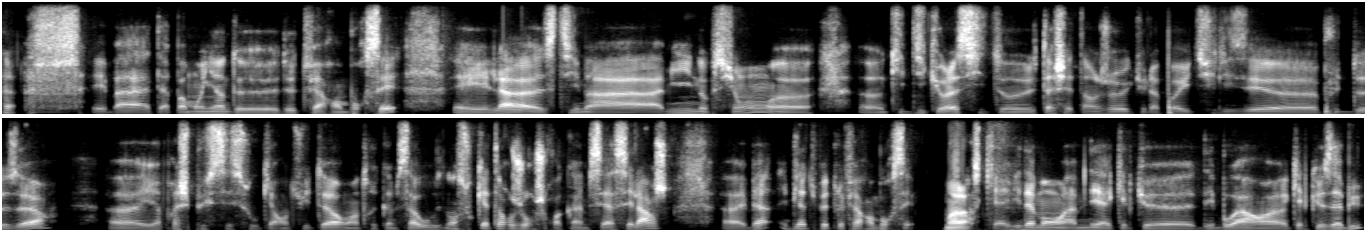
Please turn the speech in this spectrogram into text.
et bah t'as pas moyen de, de te faire rembourser. Et là, Steam a mis une option euh, qui te dit que là, si tu achètes un jeu et que tu l'as pas utilisé plus de deux heures. Euh, et après, je sais plus si c'est sous 48 heures ou un truc comme ça, ou non, sous 14 jours, je crois quand même, c'est assez large. euh, eh bien, eh bien, tu peux te le faire rembourser. Voilà. Ce qui a évidemment amené à quelques déboires, euh, quelques abus,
